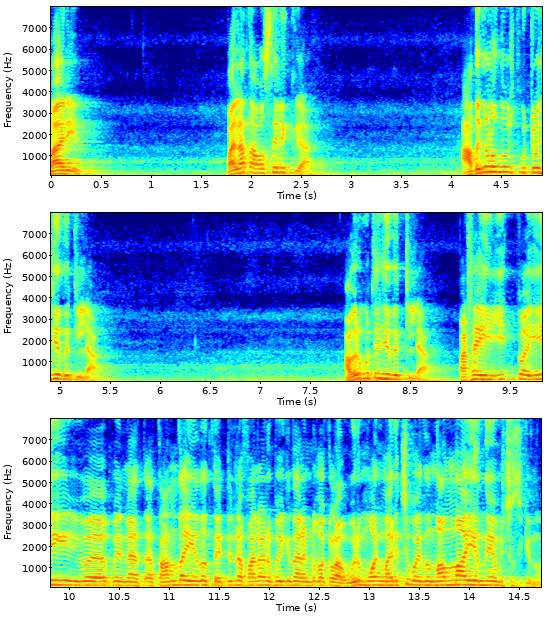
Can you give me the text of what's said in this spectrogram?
ഭാര്യയും. വല്ലാത്ത അവസ്ഥയിലിരിക്കുക അതുങ്ങളൊന്നും കുറ്റം ചെയ്തിട്ടില്ല. അവർ കുറ്റം ചെയ്തിട്ടില്ല. പക്ഷേ ഈ ഈ പിന്നെ തന്ത ചെയ്ത തെറ്റിന്റെ ഫലം അനുഭവിക്കുന്ന രണ്ട് മക്കളാണ് ഒരു മോൻ മരിച്ചു പോയത് നന്നായി എന്ന് ഞാൻ വിശ്വസിക്കുന്നു.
